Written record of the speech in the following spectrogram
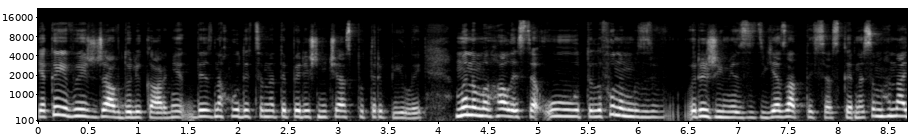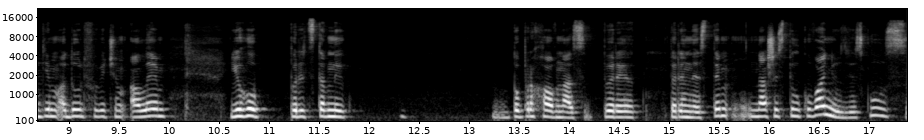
який виїжджав до лікарні, де знаходиться на теперішній час потерпілий. Ми намагалися у телефонному режимі зв'язатися з Кернесом Геннадієм Адольфовичем, але його представник попрохав нас пере, перенести наше спілкування у зв'язку з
